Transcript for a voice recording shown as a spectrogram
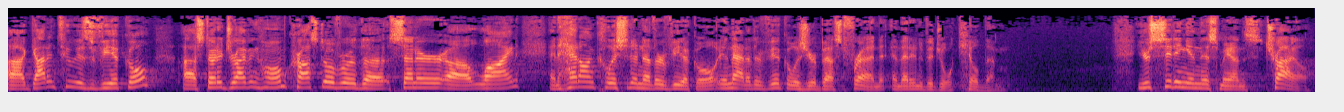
uh, got into his vehicle, uh, started driving home, crossed over the center uh, line, and head on collision another vehicle. In that other vehicle was your best friend, and that individual killed them. You're sitting in this man's trial.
